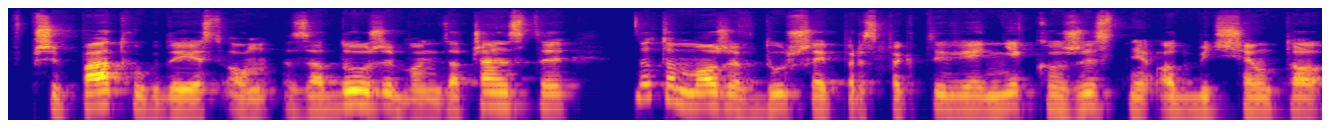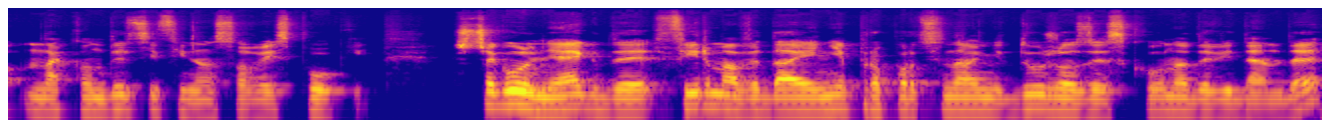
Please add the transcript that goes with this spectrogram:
w przypadku, gdy jest on za duży bądź za częsty, no to może w dłuższej perspektywie niekorzystnie odbić się to na kondycji finansowej spółki. Szczególnie gdy firma wydaje nieproporcjonalnie dużo zysku na dywidendy,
